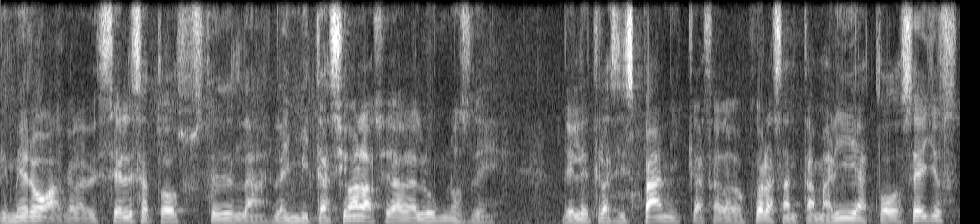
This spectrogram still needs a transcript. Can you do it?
primero agradecerles a todos ustedes la, invitación a la ciudad de alumnos de, de, Letras Hispánicas, a la doctora Santa María, a todos ellos.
